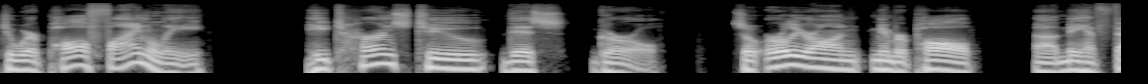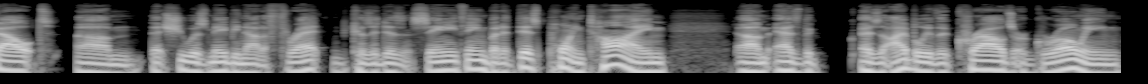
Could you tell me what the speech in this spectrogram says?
to where Paul finally he turns to this girl. So earlier on, remember Paul uh, may have felt um, that she was maybe not a threat because it doesn't say anything. But at this point in time, um, as the as I believe the crowds are growing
